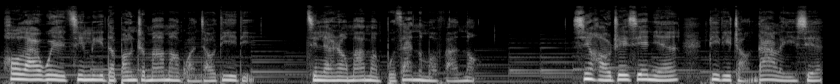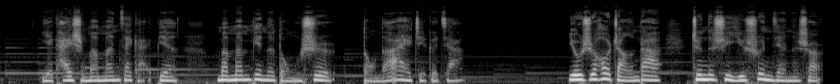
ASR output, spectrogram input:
后来，我也尽力的帮着妈妈管教弟弟。尽量让妈妈不再那么烦恼。幸好这些年弟弟长大了一些，也开始慢慢在改变，慢慢变得懂事，懂得爱这个家。有时候长大真的是一瞬间的事儿，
